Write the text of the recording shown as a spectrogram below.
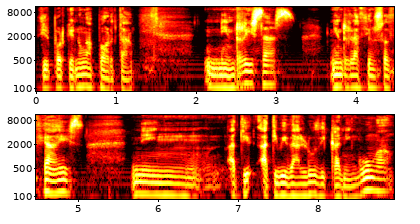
dicir, porque non aporta nin risas, nin relacións sociais, nin ati actividade lúdica ninguna,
